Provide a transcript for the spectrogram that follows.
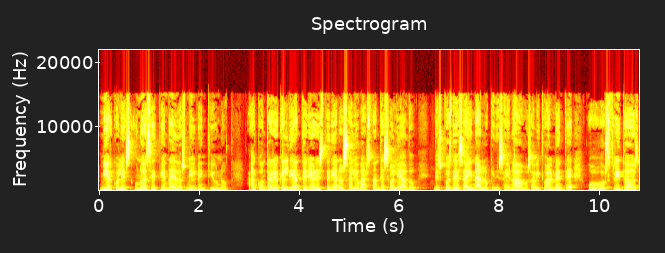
miércoles 1 de septiembre de 2021. Al contrario que el día anterior, este día nos salió bastante soleado. Después de desayunar lo que desayunábamos habitualmente, huevos fritos,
